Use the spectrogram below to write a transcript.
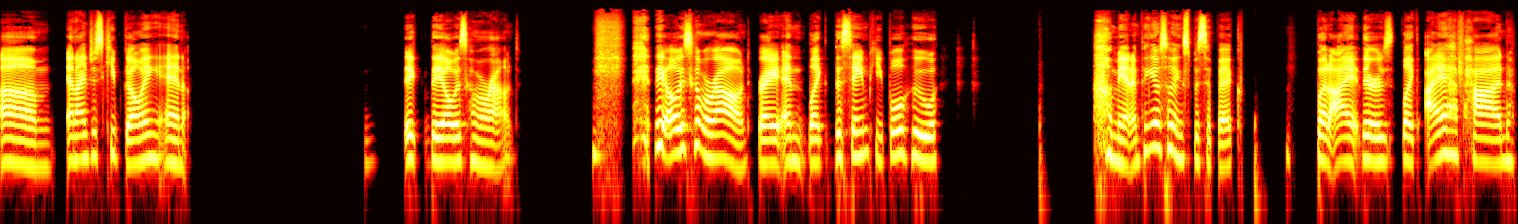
Um and I just keep going and it, they always come around. they always come around, right? And like the same people who oh man, I'm thinking of something specific, but I there's like I have had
